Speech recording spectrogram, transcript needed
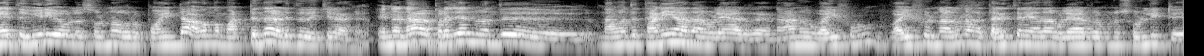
நேற்று வீடியோவில் சொன்ன ஒரு பாயிண்ட்டை அவங்க மட்டும்தான் எடுத்து வைக்கிறாங்க. என்னன்னா பிரஜன் வந்து நான் வந்து தனியாக தான் விளையாடுறேன். நானும் ஒய்ஃபும் ஒய்ஃபுனாலும் நாங்கள் தனித்தனியாக தான் விளையாடுறோம்னு சொல்லிட்டு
